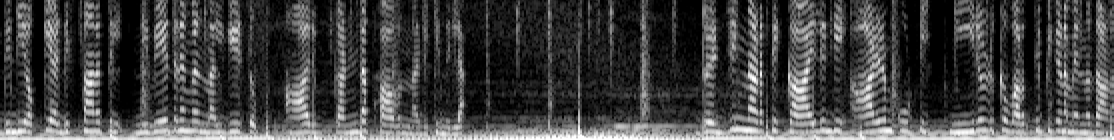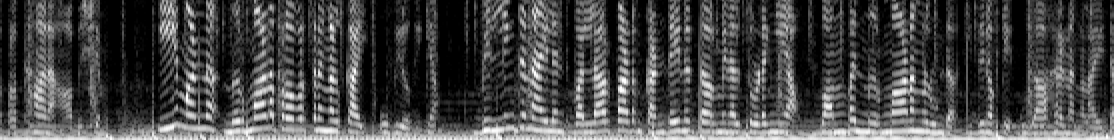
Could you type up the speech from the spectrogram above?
ഇതിന്റെയൊക്കെ അടിസ്ഥാനത്തിൽ നിവേദനങ്ങൾ നൽകിയിട്ടും ആരും കണ്ട ഭാവം നടിക്കുന്നില്ല. ഡ്രെഡ്ജിംഗ് നടത്തി കായലിന്റെ ആഴം കൂട്ടി നീരൊഴുക്ക് വർദ്ധിപ്പിക്കണമെന്നതാണ് പ്രധാന ആവശ്യം. ഈ മണ്ണ് നിർമ്മാണ പ്രവർത്തനങ്ങൾക്കായി ഉപയോഗിക്കാം. Willingdon island Vallarpadam container terminal തുടങ്ങിയ വമ്പൻ നിർമ്മാണങ്ങളുണ്ട് ഇതിനൊക്കെ ഉദാഹരണങ്ങളായിട്ട്.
